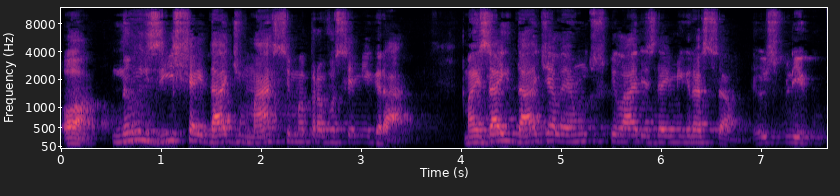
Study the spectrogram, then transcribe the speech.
Ó, não existe a idade máxima para você migrar. Mas a idade ela é um dos pilares da imigração. Eu explico.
